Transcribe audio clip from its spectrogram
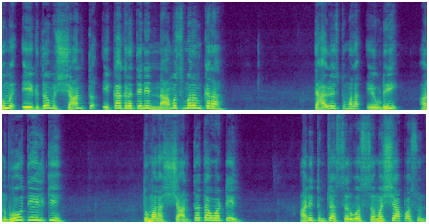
तुम्ही एकदम शांत एकाग्रतेने नामस्मरण करा. त्यावेळेस तुम्हाला एवढी अनुभवता येईल की तुम्हाला शांतता वाटेल आणि तुमच्या सर्व समस्यापासून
